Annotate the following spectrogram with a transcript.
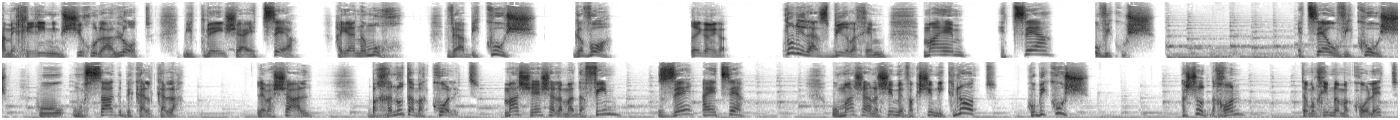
המחירים המשיכו לעלות מפני שההיצע היה נמוך והביקוש גבוה. רגע, רגע, תנו לי להסביר לכם מה הם היצע וביקוש. היצע וביקוש הוא מושג בכלכלה. למשל, בחנות המכולת, מה שיש על המדפים זה ההיצע. ומה שאנשים מבקשים לקנות הוא ביקוש. פשוט, נכון? אתם הולכים למכולת,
